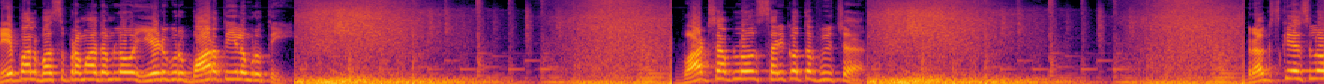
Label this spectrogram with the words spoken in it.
నేపాల్ బస్సు ప్రమాదంలో ఏడుగురు భారతీయుల మృతి. వాట్సాప్లో సరికొత్త ఫ్యూచర్. డ్రగ్స్ కేసులో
